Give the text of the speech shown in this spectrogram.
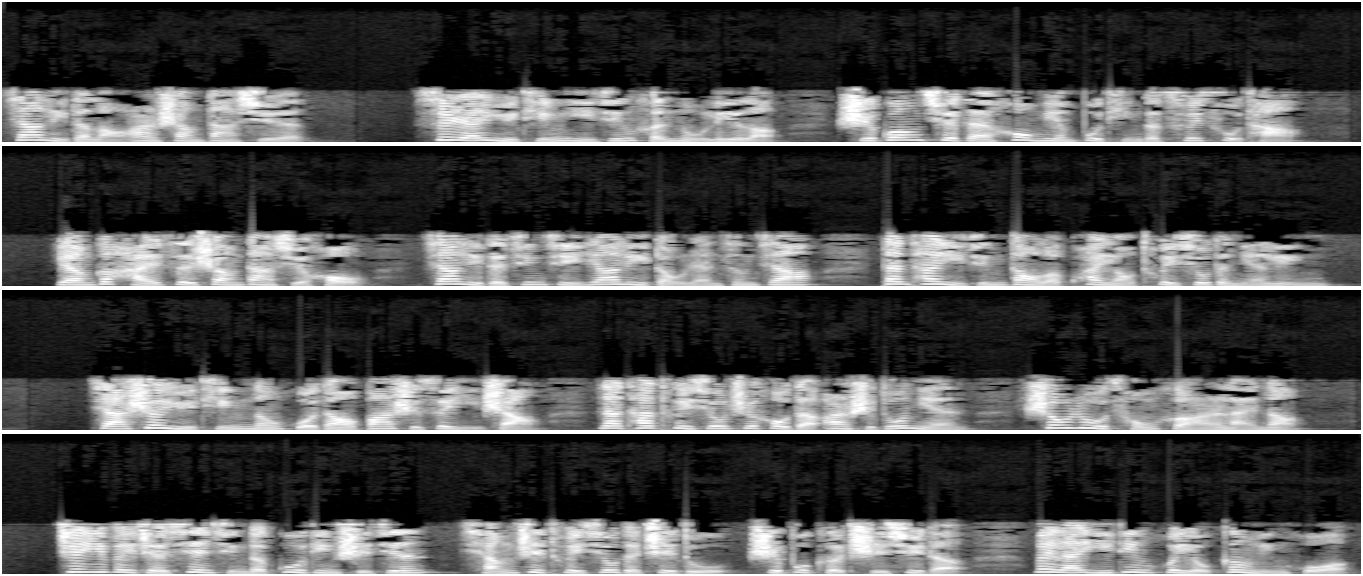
家里的老二上大学。虽然雨婷已经很努力了，时光却在后面不停的催促她。两个孩子上大学后，家里的经济压力陡然增加，但他已经到了快要退休的年龄。假设雨婷能活到八十岁以上，那她退休之后的二十多年，收入从何而来呢？这意味着现行的固定时间强制退休的制度是不可持续的。未来一定会有更灵活、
